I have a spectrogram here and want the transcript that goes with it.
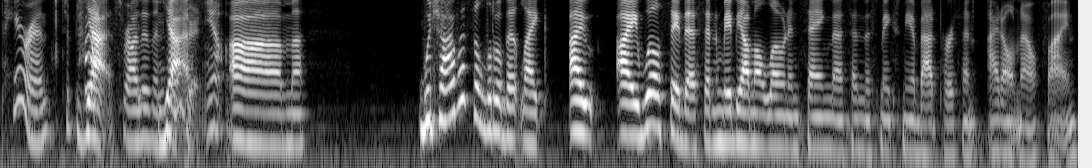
parents to pets yes, rather than yes. children. Yeah. Um, which I was a little bit like. I I will say this, and maybe I'm alone in saying this, and this makes me a bad person. I don't know. Fine.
